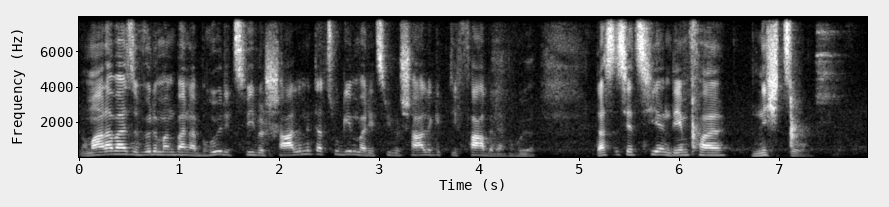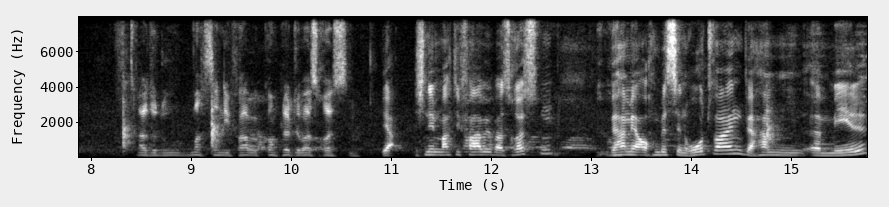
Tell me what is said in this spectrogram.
Normalerweise würde man bei einer Brühe die Zwiebelschale mit dazugeben, weil die Zwiebelschale gibt die Farbe der Brühe. Das ist jetzt hier in dem Fall nicht so. Also du machst dann die Farbe komplett übers Rösten. Ja, ich mache die Farbe übers Rösten. Wir haben ja auch ein bisschen Rotwein, wir haben äh, Mehl.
